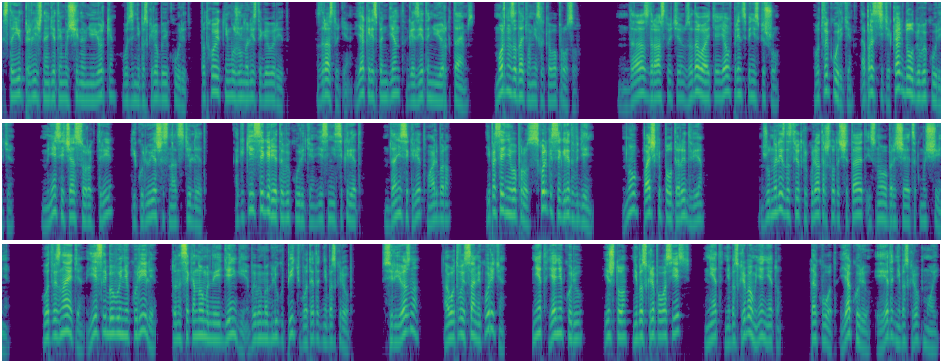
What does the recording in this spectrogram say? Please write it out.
Стоит прилично одетый мужчина в Нью-Йорке возле небоскреба и курит. Подходит к нему журналист и говорит: "Здравствуйте, я корреспондент газеты Нью-Йорк Таймс. Можно задать вам несколько вопросов?" "Да, здравствуйте. Задавайте. Я, в принципе, не спешу." "Вот вы курите. А простите, как долго вы курите?" "Мне сейчас 43, и курю я с 16 лет." "А какие сигареты вы курите, если не секрет?" "Да не секрет, Мальборо." И последний вопрос. Сколько сигарет в день? Ну, пачки полторы-две. Журналист достает калькулятор, что-то считает и снова обращается к мужчине. Вот вы знаете, если бы вы не курили, то на сэкономленные деньги вы бы могли купить вот этот небоскреб. Серьезно? А вот вы сами курите? Нет, я не курю. И что, небоскреб у вас есть? Нет, небоскреба у меня нету. Так вот, я курю, и этот небоскреб мой.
